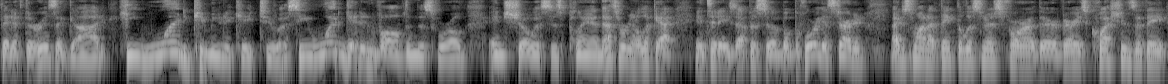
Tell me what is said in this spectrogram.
that if there is a God, He would communicate to us. He would get involved in this world and show us His plan. That's what we're going to look at in today's episode. But before we get started, I just want to thank the listeners for their various questions that they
